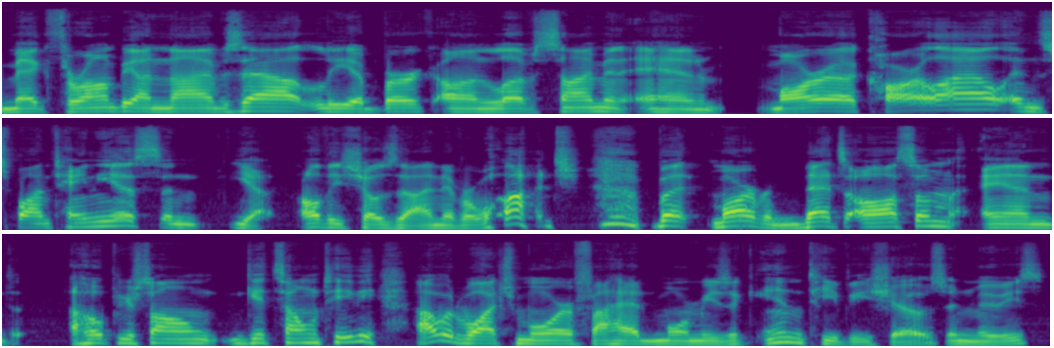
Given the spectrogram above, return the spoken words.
Meg Thrombey on Knives Out, Leah Burke on Love Simon, and Mara Carlisle in Spontaneous. And yeah, all these shows that I never watch. But Marvin, that's awesome. And I hope your song gets on TV. I would watch more if I had more music in TV shows and movies,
